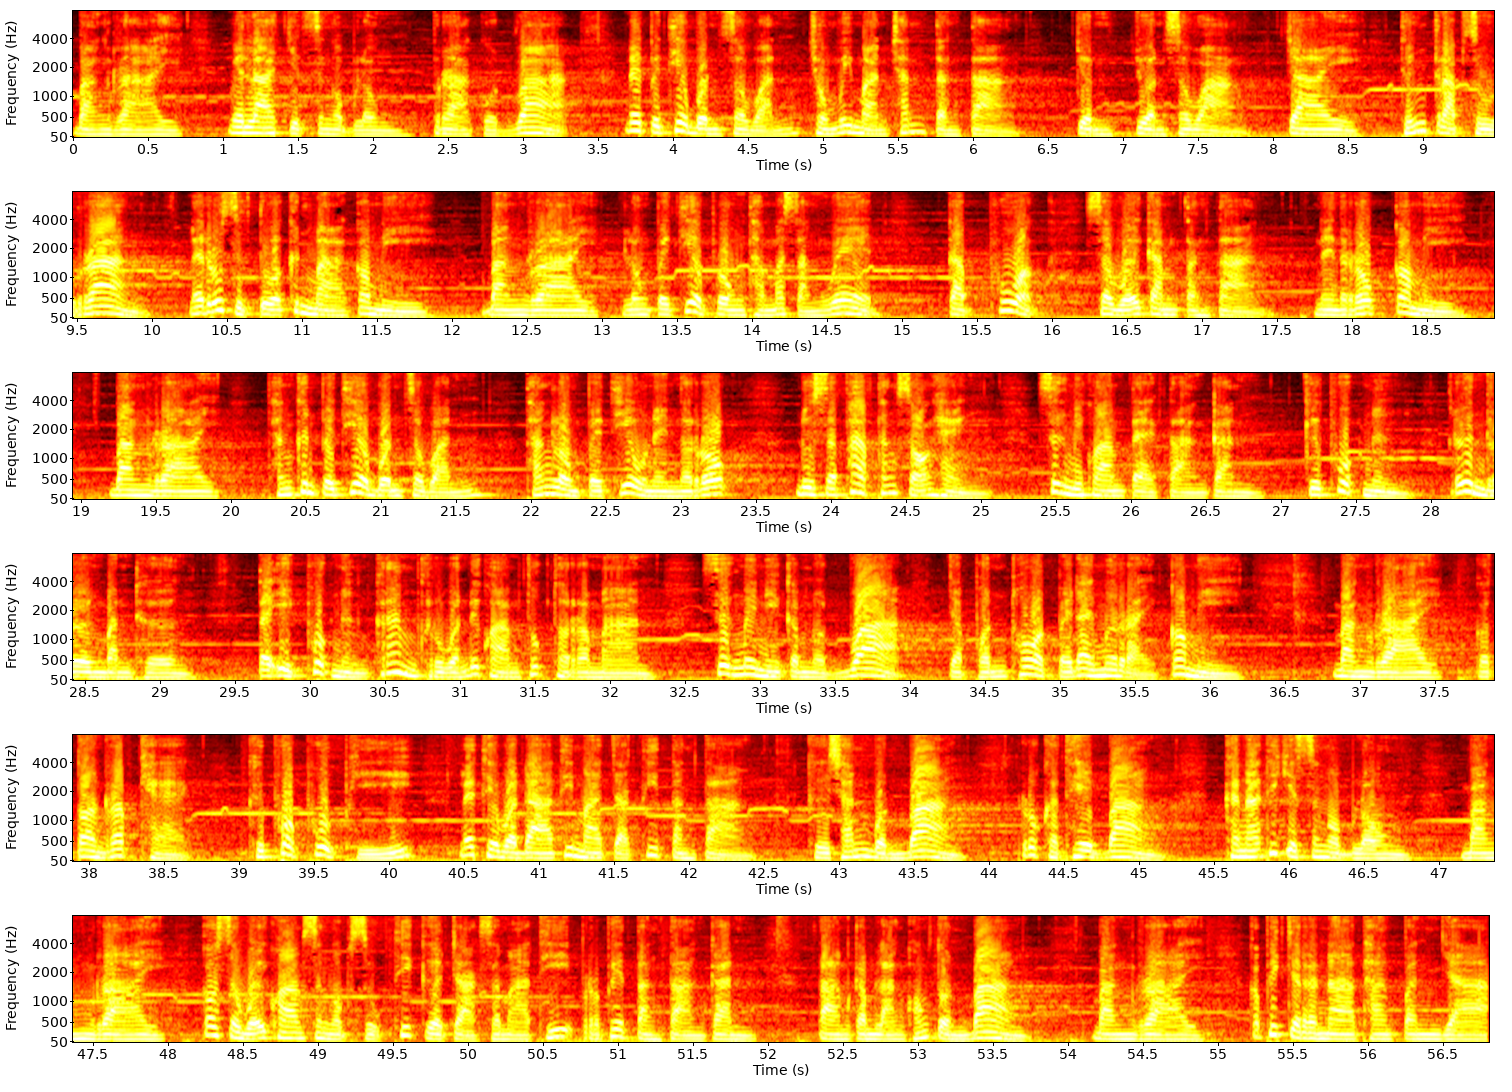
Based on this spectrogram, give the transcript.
บางราย เวลาจิตสงบลง ปรากฏว่าได้ไปเที่ยวบนสวรรค์ชมวิมานชั้นต่างๆ จนจวนสว่าง ใจถึงกลับสู่ร่าง และรู้สึกตัวขึ้นมาก็มี บางรายลงไปเที่ยวปรงธรรมสังเวชกับพวกเสวยกรรมต่างๆ ในนรกก็มี บางรายทั้งขึ้นไปเที่ยวบนสวรรค์ ทั้งลงไปเที่ยวในนรก ดูสภาพทั้งสองแห่ง ซึ่งมีความแตกต่างกัน คือพวกหนึ่ง รื่นเริงบันเทิง แต่อีกพวกหนึ่งคร่ำครวญด้วยความทุกข์ทรมาน ซึ่งไม่มีกำหนดว่าจะพ้นโทษไปได้เมื่อไหร่ก็มี บางรายก็ต้อนรับแขก คือพวกพูดผี และเทวดาที่มาจากที่ต่างๆ คือชั้นบนบ้าง รุกขเทพบ้าง ขณะที่จิตสงบลง บางรายก็เสวยความสงบสุขที่เกิดจากสมาธิประเภทต่างๆ กัน ตามกำลังของตนบ้าง บางรายก็พิจารณาทางปัญญา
